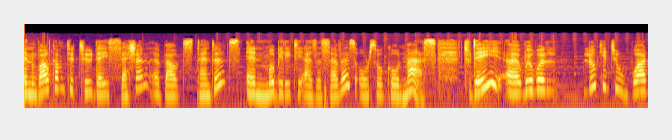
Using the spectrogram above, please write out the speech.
and welcome to today's session about standards and mobility as a service, also called MaaS. Today, uh, we will look into what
